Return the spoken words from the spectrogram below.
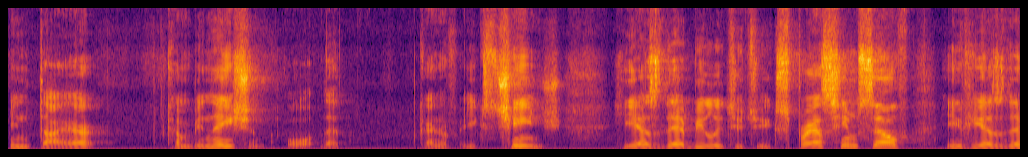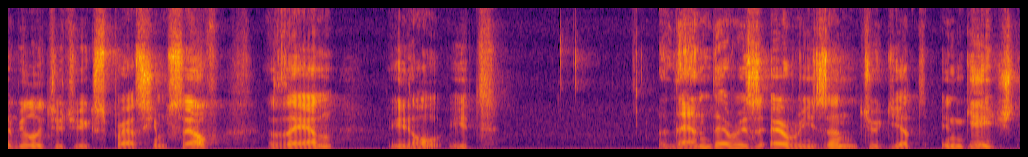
entire combination or that kind of exchange. He has the ability to express himself. If he has the ability to express himself, then you know it then there is a reason to get engaged.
